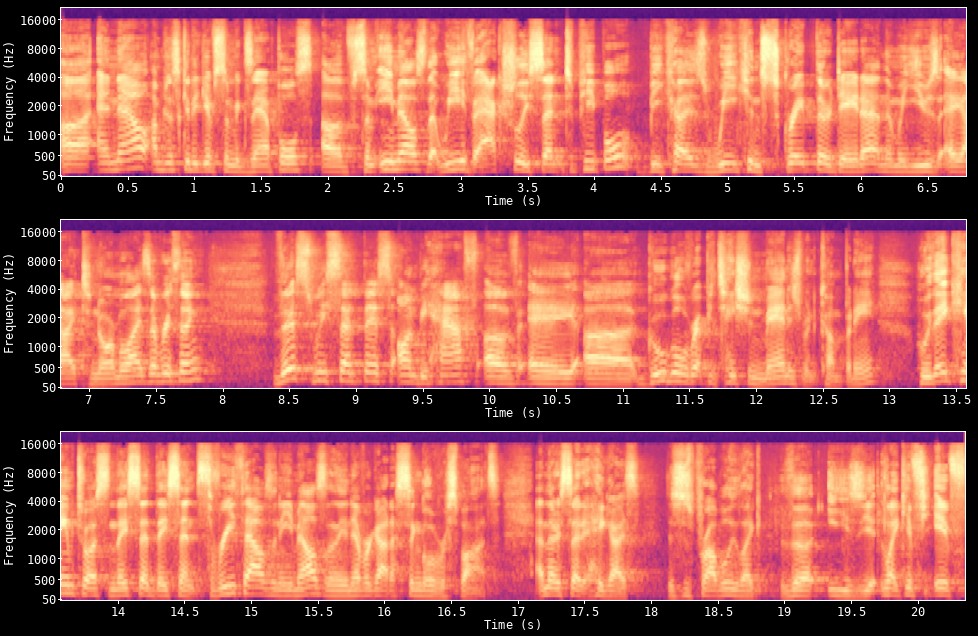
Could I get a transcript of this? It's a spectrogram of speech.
Uh, and now I'm just going to give some examples of some emails that we have actually sent to people because we can scrape their data and then we use AI to normalize everything. This, we sent this on behalf of a uh, Google reputation management company who they came to us and they said they sent 3,000 emails and they never got a single response. And they said, hey guys, this is probably like the easiest, like if, if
